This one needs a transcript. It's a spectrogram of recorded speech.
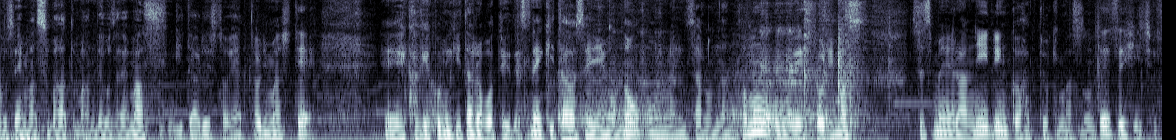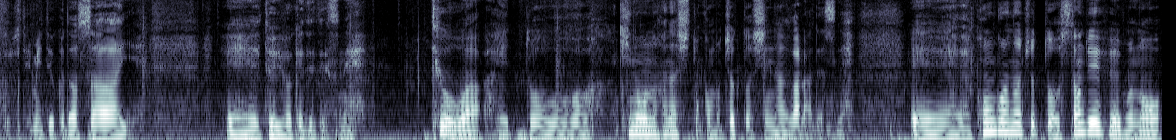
うございます。バートマンでございます。ギタリストをやっておりまして、えー、駆け込みギタラボというですねギター専用のオンラインサロンなんかも運営しております。説明欄にリンク貼っておきますので是非チェックしてみてください、えー、というわけでですね今日はえっと昨日の話とかもちょっとしながらですね、えー、今後のちょっとスタンド FM の、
